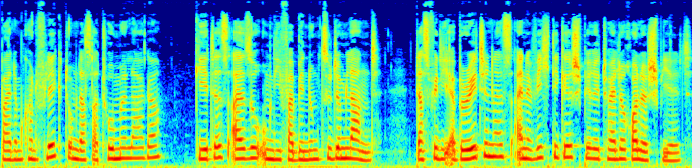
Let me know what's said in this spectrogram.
Bei dem Konflikt um das Atommülllager geht es also um die Verbindung zu dem Land, das für die Aborigines eine wichtige spirituelle Rolle spielt.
